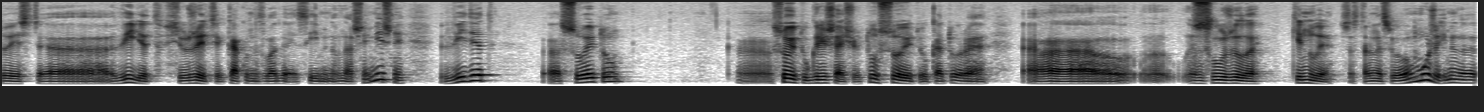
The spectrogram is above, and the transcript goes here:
то есть э, видит в сюжете, как он излагается именно в нашей Мишне, видит э, суету, э, суету грешащую, ту суету, которая заслужила кинуя со стороны своего мужа, именно,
